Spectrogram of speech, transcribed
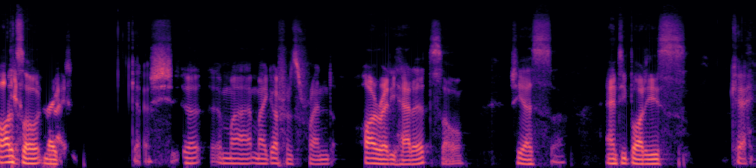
Also, like right. She, uh, my my girlfriend's friend already had it, so she has uh, antibodies okay.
